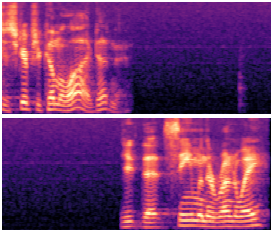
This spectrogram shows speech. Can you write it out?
Makes the scripture come alive, doesn't it? You, that scene when they're running away?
